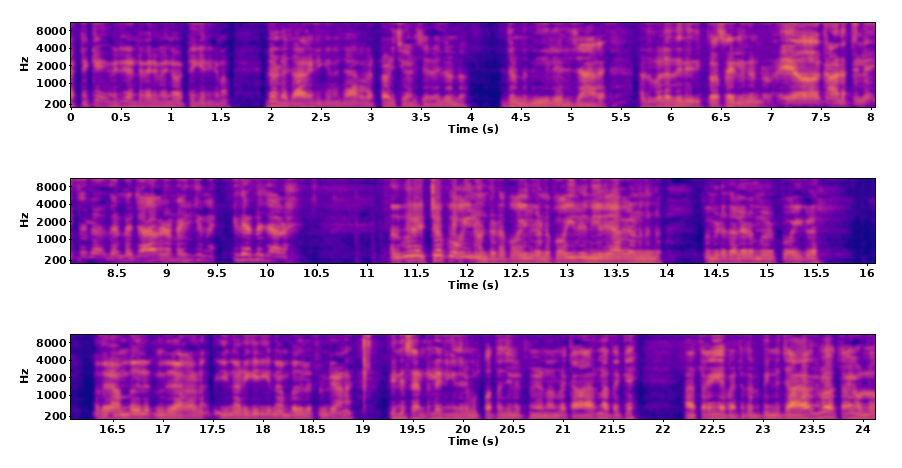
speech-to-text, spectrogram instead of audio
ഒറ്റയ്ക്ക് ഇവർ രണ്ടുപേരും പിന്നെ ഒറ്റയ്ക്ക് ഇരിക്കണം ഇതുണ്ടോ ജാറ് ഇരിക്കുന്നത് ജാറ് വെട്ടമടിച്ച് കാണിച്ചു തരാം. ഇതുണ്ടോ? ഇതുണ്ട് നീല ഒരു ജാറ്. അതുപോലെ തന്നെ ഇപ്പുറ സൈഡിലും കണ്ടോ അയ്യോ കാണത്തില്ല? ഇതില്ല ജാറ് കണ്ടോ ഇരിക്കുന്നത് ഇതുണ്ട് ജാറ്. അതുപോലെ ഏറ്റവും പുകയിലുണ്ട് കേട്ടോ. പുകയിൽ കണ്ടോ? പുകയിൽ നീല ജാറ് കാണുന്നുണ്ടോ. മമ്മിയുടെ തലയുടെ കൂടെ അതൊരു അമ്പത് ലിറ്ററിന്റെ ജാറാണ്. ഈ നടുകിരിക്കുന്ന അമ്പത് ലിറ്ററിന്റെ ആണ് പിന്നെ സെൻട്രലിൽ ഇരിക്കുന്ന ഒരു മുപ്പത്തഞ്ച് ലിറ്റർ വേണം. നമ്മുടെ കാറിനകത്തൊക്കെ അത്രയേ പറ്റത്തുള്ളൂ. പിന്നെ ജാറുകളോ അത്രയേ ഉള്ളൂ.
